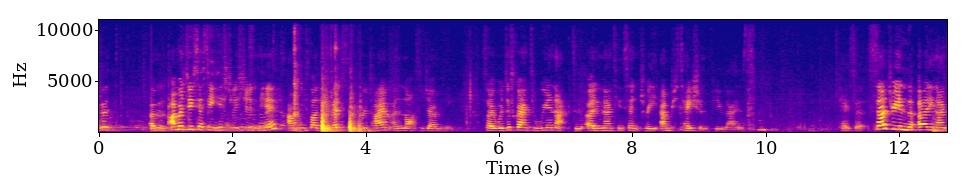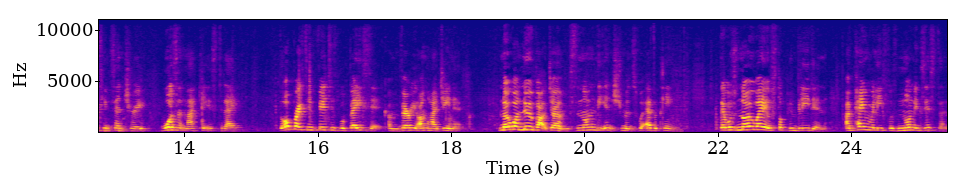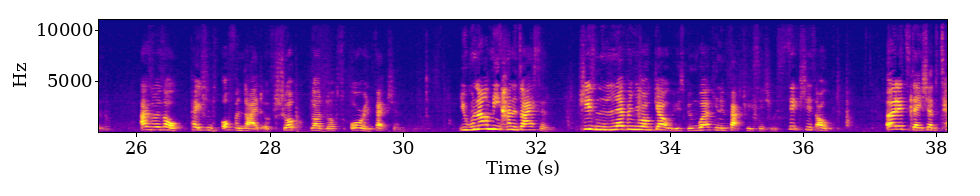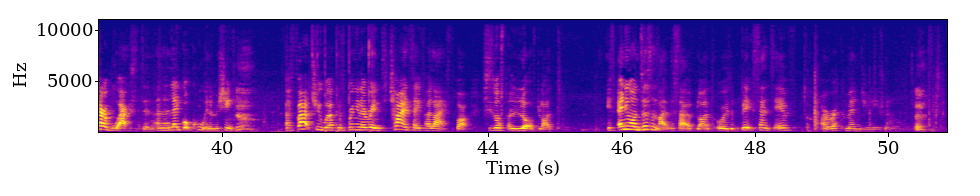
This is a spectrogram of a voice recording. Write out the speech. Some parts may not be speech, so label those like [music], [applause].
Good. Um, I'm a GCSE history student here, and we study medicine through time and Nazi Germany. So we're just going to reenact an early 19th century amputation for you guys. Okay, so surgery in the early 19th century wasn't like it is today. The operating theatres were basic and very unhygienic. No one knew about germs, so none of the instruments were ever cleaned. There was no way of stopping bleeding, and pain relief was non-existent. As a result, patients often died of shock, blood loss, or infection. You will now meet Hannah Dyson. She's an 11-year-old girl who's been working in factories since she was six years old. Earlier today, she had a terrible accident and her leg got caught in a machine. [gasps] a factory worker's bringing her in to try and save her life, but she's lost a lot of blood. If anyone doesn't like the sight of blood or is a bit sensitive, oh. I recommend you leave now. [gasps] [laughs]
